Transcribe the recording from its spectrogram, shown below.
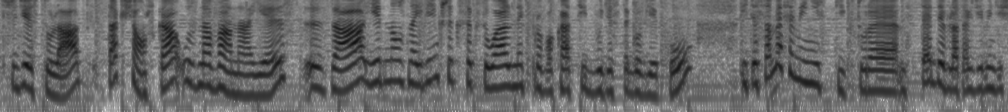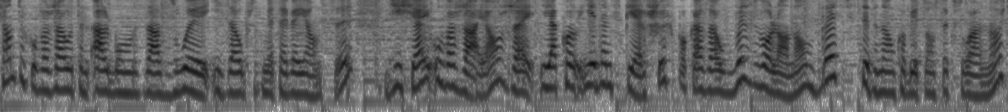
30 lat, lat ta książka uznawana jest za jedną z największych seksualnych prowokacji XX wieku. I te same feministki, które wtedy w latach 90. uważały ten album za zły i za uprzedmiotawiający, dzisiaj uważają, że jako jeden z pierwszych pokazał wyzwoloną, bezwstydną kobiecą seksualność,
